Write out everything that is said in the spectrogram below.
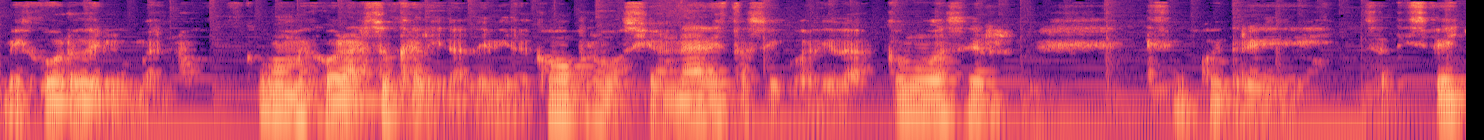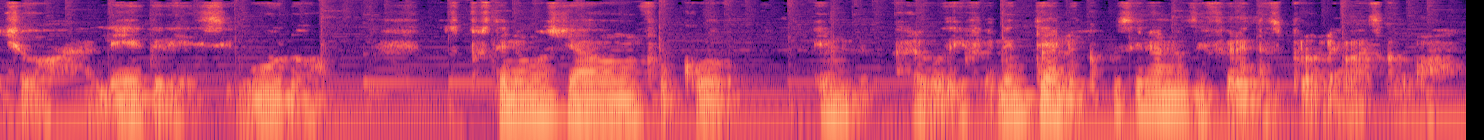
mejor del humano, cómo mejorar su calidad de vida, cómo promocionar esta seguridad, cómo hacer que se encuentre satisfecho, alegre, seguro. Después pues tenemos ya un foco en algo diferente a lo que serían los diferentes problemas como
